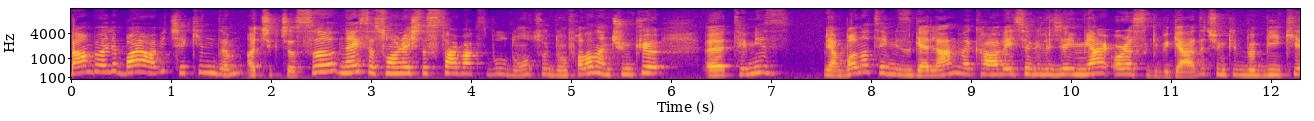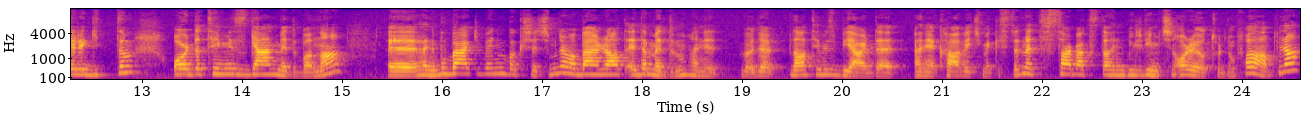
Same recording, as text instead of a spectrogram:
Ben böyle bayağı bir çekindim açıkçası. Neyse sonra işte Starbucks buldum, oturdum falan. Hani çünkü e, temiz yani bana temiz gelen ve kahve içebileceğim yer orası gibi geldi. Çünkü böyle bir iki yere gittim. Orada temiz gelmedi bana. Ee, hani bu belki benim bakış açımdır ama ben rahat edemedim. Hani böyle daha temiz bir yerde hani kahve içmek istedim. Evet, Starbucks'ta hani bildiğim için oraya oturdum falan filan.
